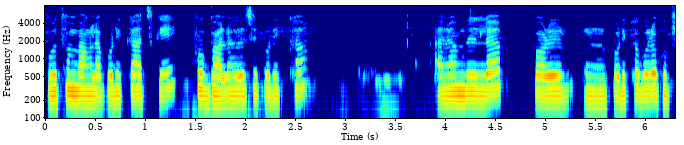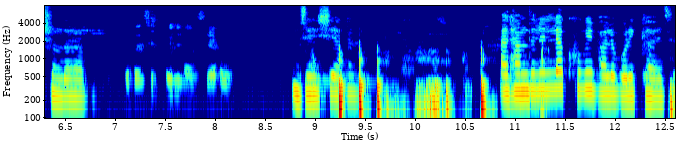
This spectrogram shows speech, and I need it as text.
প্রথম বাংলা পরীক্ষা আজকে। খুব ভালো হয়েছে পরীক্ষা। আলহামদুলিল্লাহ পরের পরীক্ষাগুলো খুব সুন্দর হবে। জি আলহামদুলিল্লাহ খুবই ভালো পরীক্ষা হয়েছে।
